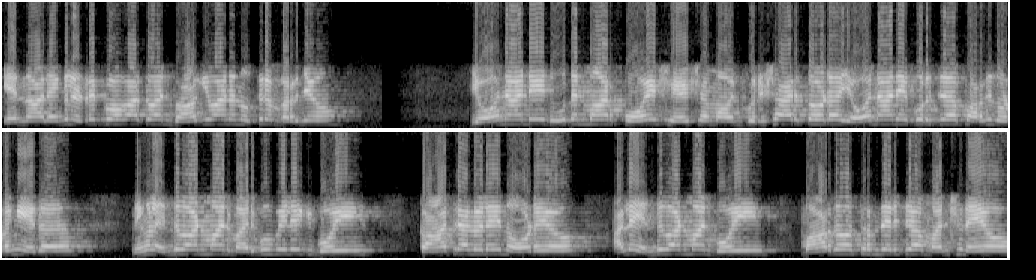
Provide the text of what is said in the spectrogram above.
എന്നാൽ എങ്കിൽ ഇടറിപ്പോകാത്തവൻ ഭാഗ്യവാനെന്ന് ഉത്തരം പറഞ്ഞു. യോനാന്റെ ദൂതന്മാർ പോയ ശേഷം അവൻ പുരുഷാരത്തോട് യോനാനെ കുറിച്ച് പറഞ്ഞു തുടങ്ങിയത്. നിങ്ങൾ എന്ത് കാണുവാൻ മരുഭൂമിയിലേക്ക് പോയി? കാറ്റാൽ വിലയുന്ന ഓടയോ? അല്ല എന്ത് കാണുവാൻ പോയി? മാർദ്ദ വസ്ത്രം ധരിച്ച മനുഷ്യനെയോ?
